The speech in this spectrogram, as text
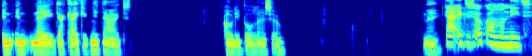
in, in, nee, daar kijk ik niet naar uit. Oliebollen en zo. Nee. Ja, ik dus ook allemaal niet.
